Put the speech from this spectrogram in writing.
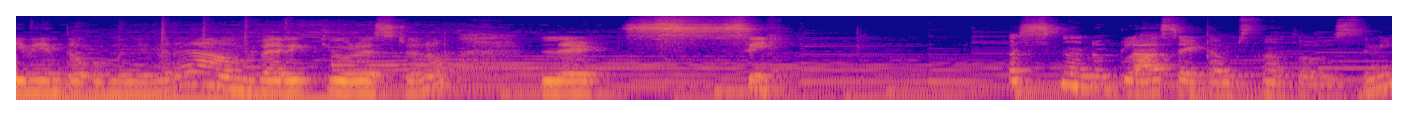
ಏನೇನು ತೊಗೊಂಬಂದಿದ್ದಾರೆ. I am very curious to know let's see first ನಾನು ಗ್ಲಾಸ್ ಐಟಮ್ಸ್ನ ತೋರಿಸ್ತೀನಿ.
